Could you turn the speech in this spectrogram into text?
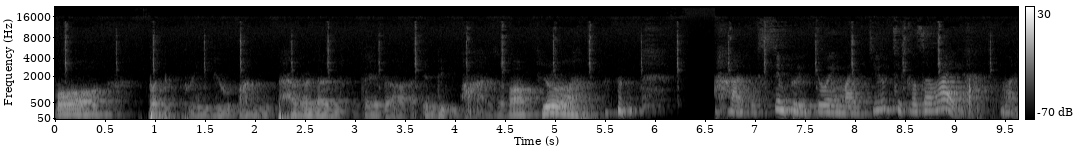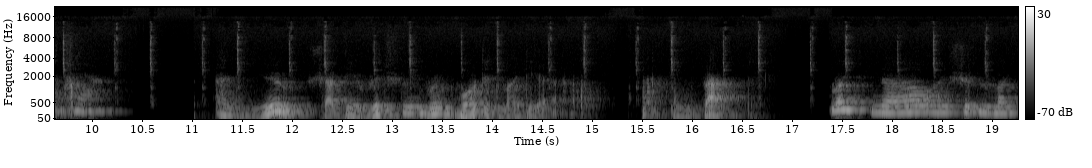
war, but bring you unparalleled favor in the eyes of our Fuhrer. I was simply doing my duty for the Reich, my dear. And you shall be richly rewarded, my dear. In fact, right now I should like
